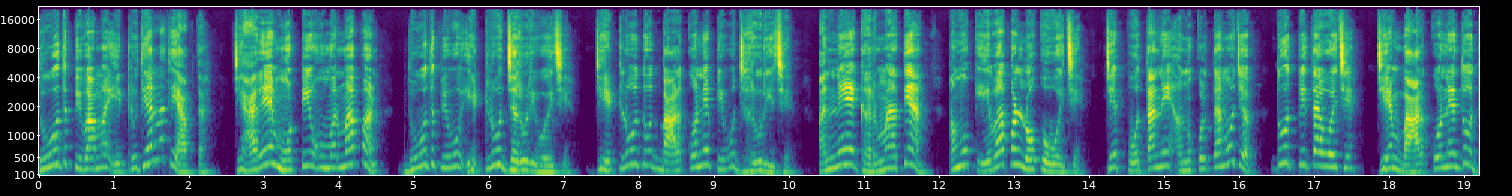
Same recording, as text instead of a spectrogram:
દૂધ પીવામાં એટલું ધ્યાન નથી આપતા. જ્યારે મોટી ઉંમરમાં પણ દૂધ પીવું એટલું જ જરૂરી હોય છે. જેટલું દૂધ બાળકોને પીવું જરૂરી છે. અને ઘરમાં ત્યાં અમુક એવા પણ લોકો હોય છે, જે પોતાની અનુકૂળતા મુજબ દૂધ પીતા હોય છે. જેમ બાળકોને દૂધ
